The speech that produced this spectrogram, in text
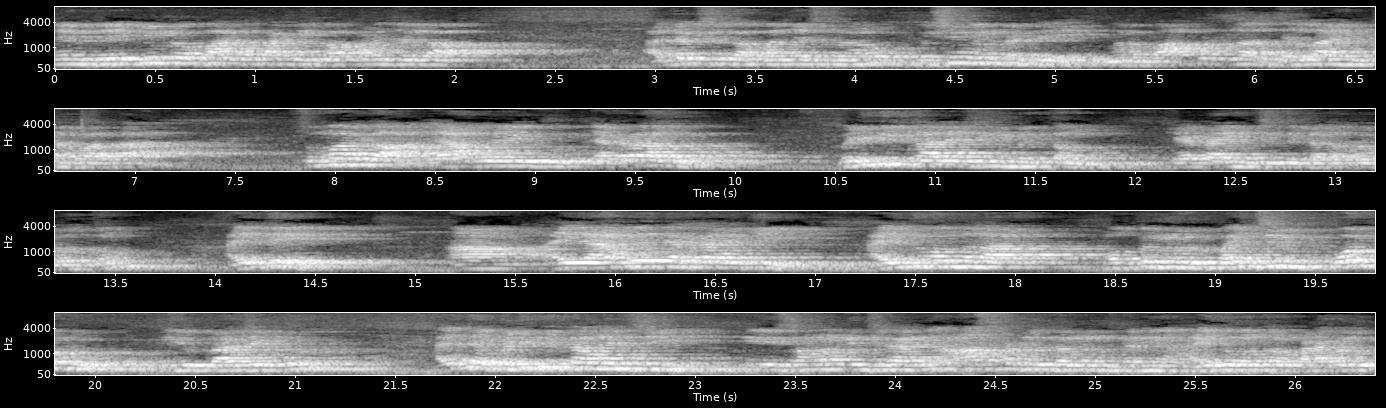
నేను జేపీలో భారత పార్టీ బాపట్ల జిల్లా అధ్యక్షుడిగా పనిచేస్తున్నాను. విషయం ఏమిటంటే మన బాపట్ల జిల్లా అయిన తర్వాత సుమారుగా యాభై ఐదు ఎకరాలు మెడికల్ కాలేజీ నిమిత్తం కేటాయించింది గత ప్రభుత్వం. అయితే యాభై ఐదు ఎకరాలకి ఐదు వందల ముప్పై మూడు పైచిలు కోట్లు ఇది ప్రాజెక్టు. అయితే మెడికల్ కాలేజీకి సంబంధించి కానీ హాస్పిటల్ సంబంధించి కానీ ఐదు వందల పడగలు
